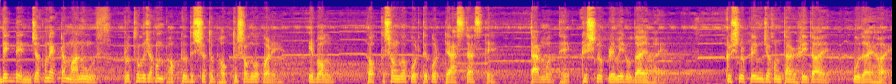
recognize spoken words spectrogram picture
দেখবেন যখন একটা মানুষ প্রথমে যখন ভক্তদের সাথে ভক্ত সঙ্গ করে এবং ভক্ত সঙ্গ করতে করতে আস্তে আস্তে তার মধ্যে কৃষ্ণ প্রেমের উদয় হয়। কৃষ্ণ প্রেম যখন তার হৃদয় উদয় হয়,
